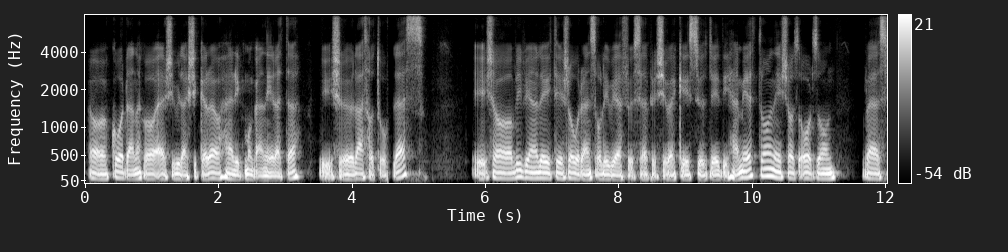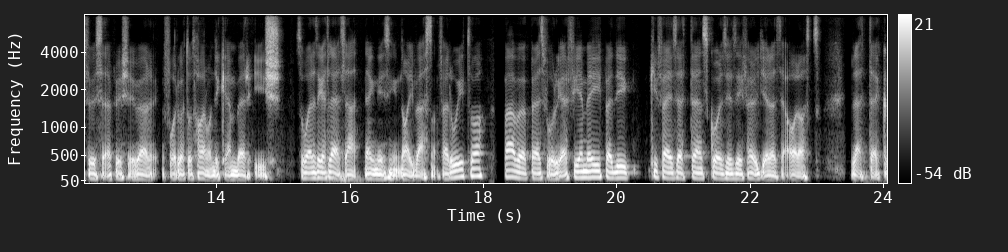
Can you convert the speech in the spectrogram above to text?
a Kordának a első világ sikere, a Henrik magánélete is látható lesz, és a Vivian Leigh és Lawrence Olivier főszereplésével készült Lady Hamilton, és az Orson Welles főszereplésével forgatott harmadik ember is. Szóval ezeket lehet lát, megnézni nagyvászon felújítva. Pavel Pressburger filmei pedig kifejezetten Scorsese felügyelete alatt lettek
